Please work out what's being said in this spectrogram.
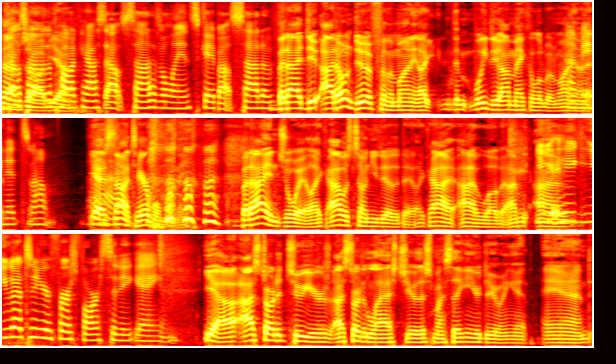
part-time outside job. of the yeah. podcast, outside of the landscape, outside of But I do. I don't do it for the money. Like the, we do. I make a little bit of money. I on mean it. it's not yeah, it's not terrible money, but I enjoy it. Like I was telling you the other day. Like I, I love it. I mean, You, I, he, you got to your first varsity game. yeah. I started two years. I started last year. This is my second year doing it, and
